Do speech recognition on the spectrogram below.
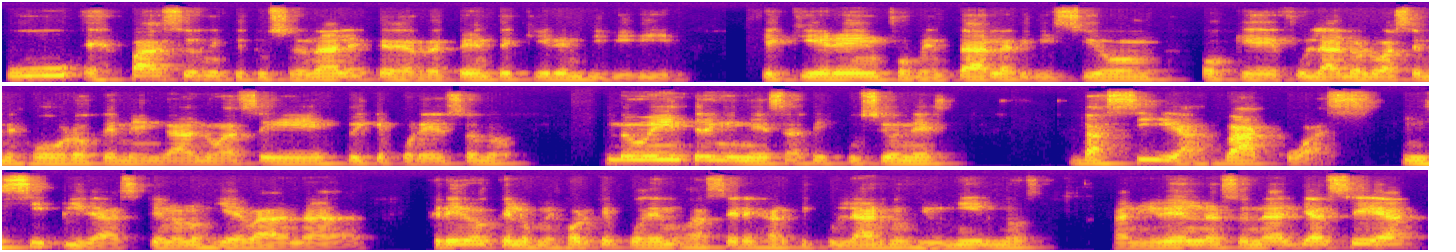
u espacios institucionales que de repente quieren dividir que quieren fomentar la división o que fulano lo hace mejor o que Mengano hace esto y que por eso no no entren en esas discusiones vacías, vacuas, insípidas, que no nos lleva a nada. Creo que lo mejor que podemos hacer es articularnos y unirnos a nivel nacional, ya sea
